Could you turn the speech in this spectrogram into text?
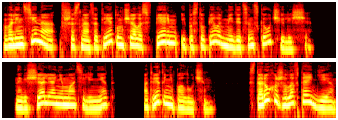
Валентина в 16 лет умчалась в Пермь и поступила в медицинское училище. Навещали они мать или нет, ответа не получим. Старуха жила в тайге,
